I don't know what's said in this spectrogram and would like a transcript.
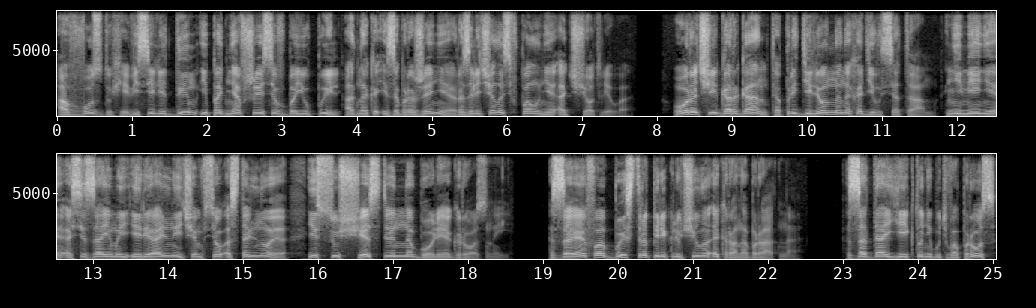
а в воздухе висели дым и поднявшаяся в бою пыль, однако изображение различалось вполне отчетливо. Орочий гаргант определенно находился там, не менее осязаемый и реальный, чем все остальное, и существенно более грозный. Заэфа быстро переключила экран обратно. Задай ей кто-нибудь вопрос,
